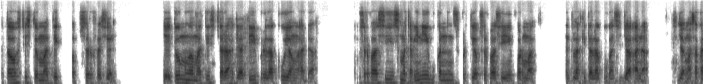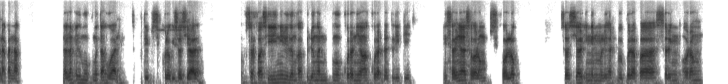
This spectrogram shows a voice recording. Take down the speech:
atau systematic observation yaitu mengamati secara hati-hati perilaku yang ada. Observasi semacam ini bukan seperti observasi informal yang telah kita lakukan sejak anak, sejak masa kanak-kanak. Dalam ilmu pengetahuan, seperti psikologi sosial, observasi ini dilengkapi dengan pengukuran yang akurat dan teliti. Misalnya seorang psikolog sosial ingin melihat beberapa sering orang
